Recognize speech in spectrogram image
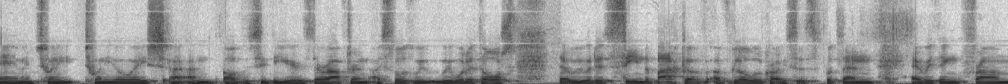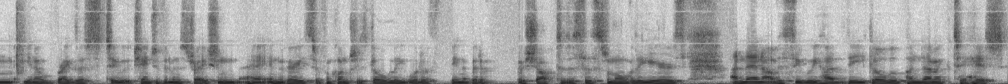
um, in 20, 2008 and obviously the years thereafter. And I suppose we, we would have thought that we would have seen the back of, of global crisis, but then everything from, you know, Brexit to change of administration uh, in various different countries globally would have been a bit of a shock to the system over the years. And then obviously we had the global pandemic to hit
